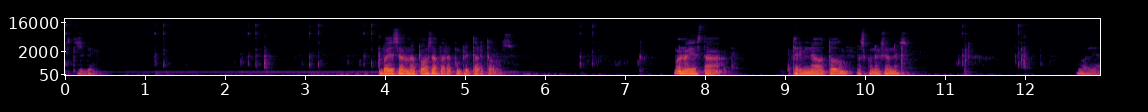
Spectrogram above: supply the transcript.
este es B voy a hacer una pausa para completar todos bueno ya está terminado todo las conexiones voy a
